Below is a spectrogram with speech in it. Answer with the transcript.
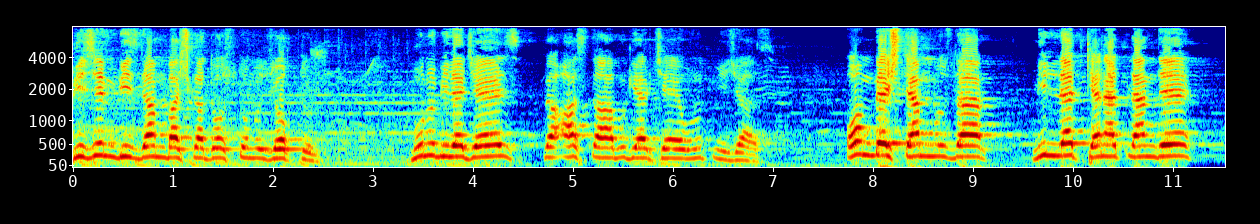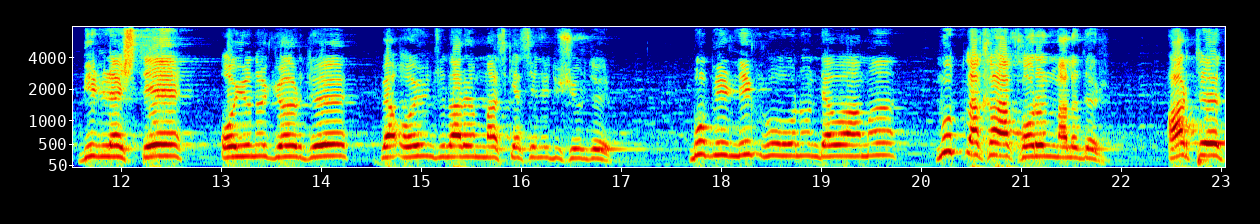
Bizim bizden başka dostumuz yoktur. Bunu bileceğiz ve asla bu gerçeği unutmayacağız. 15 Temmuz'da millet kenetlendi, birleşti, oyunu gördü ve oyuncuların maskesini düşürdü. Bu birlik ruhunun devamı mutlaka korunmalıdır. Artık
